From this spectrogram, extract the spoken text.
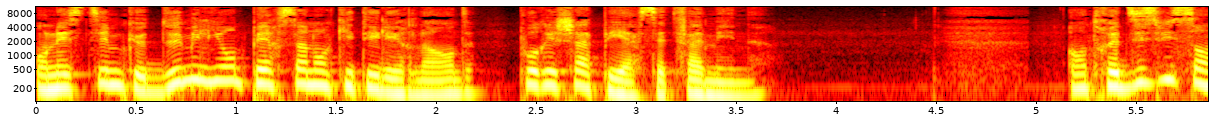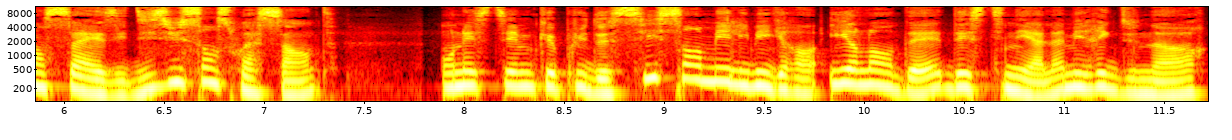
on estime que deux millions de personnes ont quitté l'Irlande pour échapper à cette famine. Entre 1816 et 1860, on estime que plus de 600 000 immigrants irlandais destinés à l'Amérique du Nord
